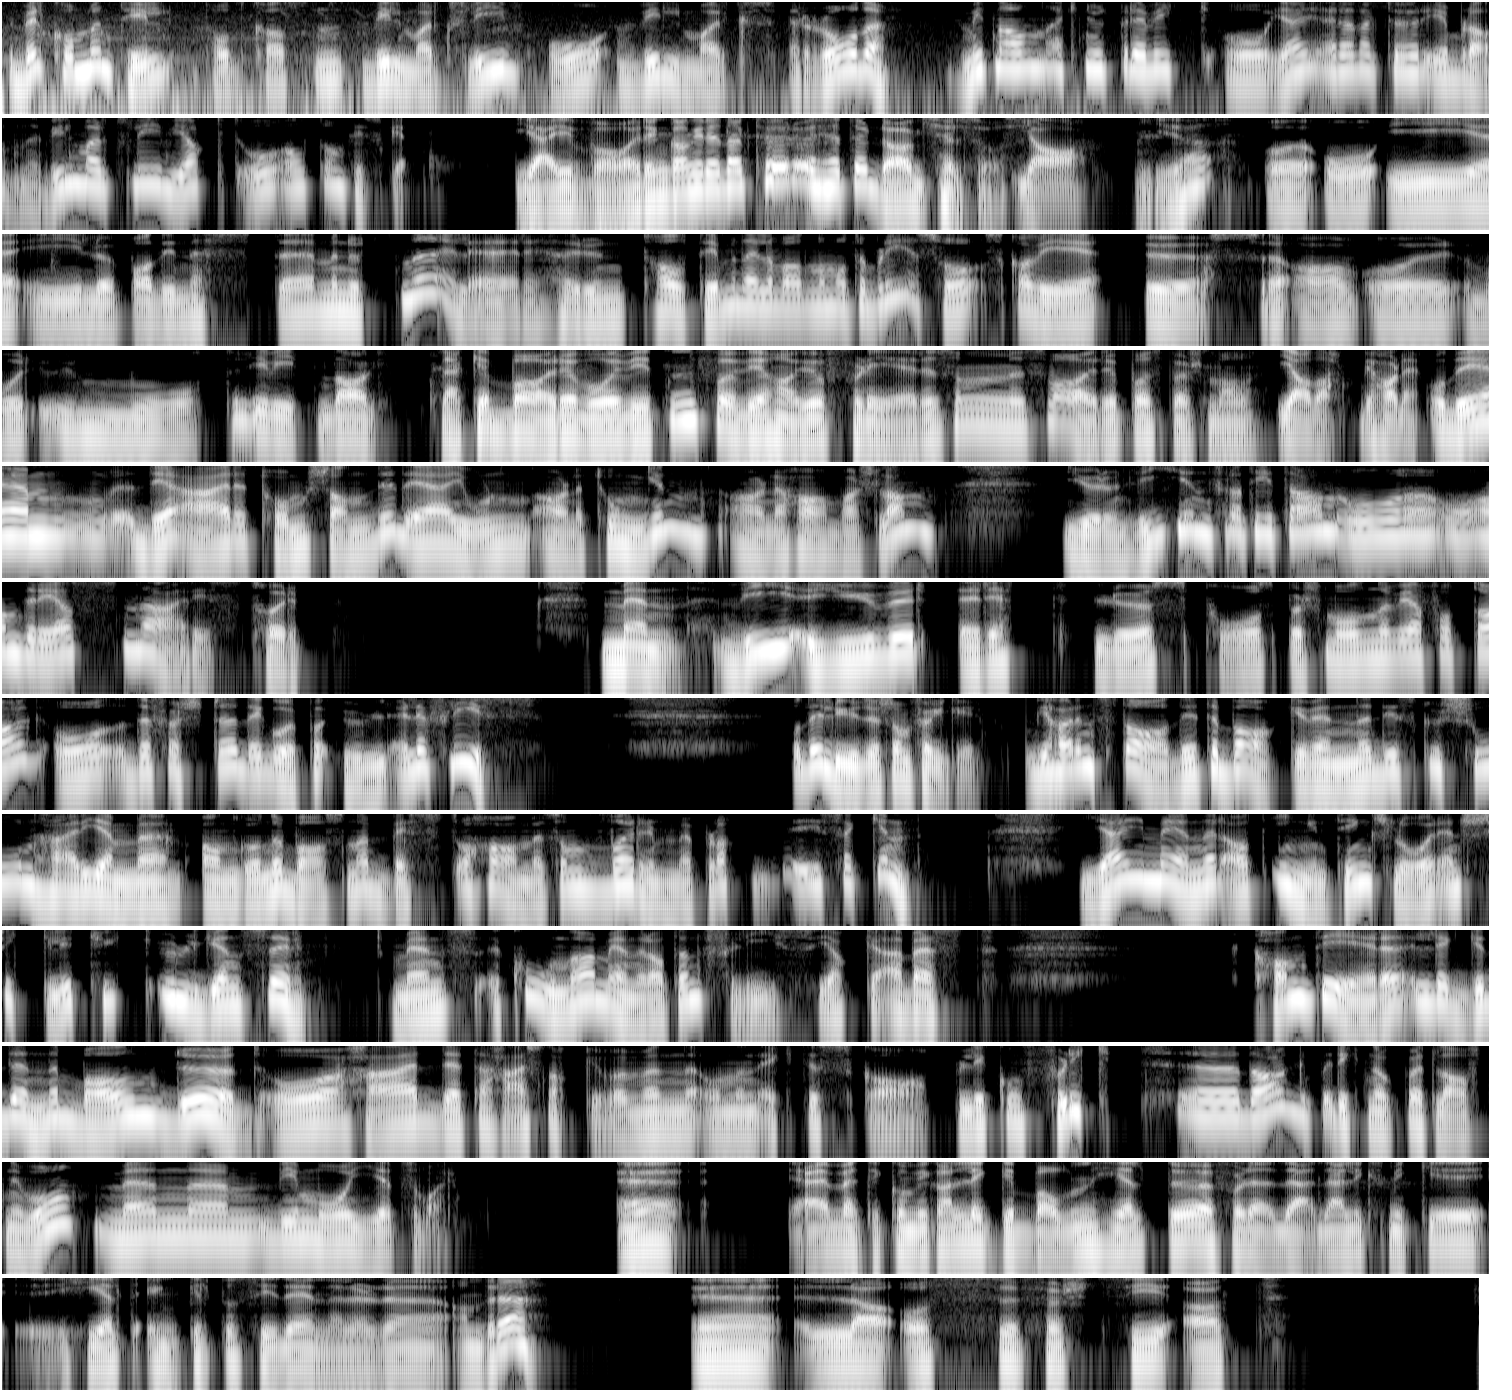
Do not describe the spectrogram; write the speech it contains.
Velkommen til podkasten Villmarksliv og Villmarksrådet. Mitt navn er Knut Brevik, og jeg er redaktør i bladene Villmarksliv, Jakt og Alt om fiske. Jeg var en gang redaktør og heter Dag Kjelsås. Ja, Ja, og, og i, i løpet av de neste minuttene, eller rundt halvtimen, eller hva det nå måtte bli, så skal vi øse av vår, vår umåtelige vitendag. Det er ikke bare vår viten, for vi har jo flere som svarer på spørsmål. Ja da, vi har det. Og det, det er Tom Shandy, det er Jon Arne Tungen, Arne Hamarsland, Jørund Lien fra tid til annen, og, og Andreas Næristorp. Men vi gyver rett løs på spørsmålene vi har fått, Dag, og det første det går på ull eller flis. Og det lyder som følger. Vi har en stadig tilbakevendende diskusjon her hjemme angående hva som er best å ha med som varmeplakk i sekken. Jeg mener at ingenting slår en skikkelig tykk ullgenser, mens kona mener at en fleecejakke er best. Kan dere legge denne ballen død? Og her, dette her snakker vi om en, om en ekteskapelig konflikt, eh, Dag, riktignok på et lavt nivå, men eh, vi må gi et svar. Eh, jeg vet ikke om vi kan legge ballen helt død, for det, det, det er liksom ikke helt enkelt å si det ene eller det andre. Eh, la oss først si at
